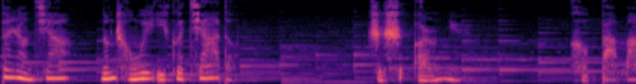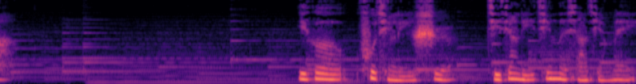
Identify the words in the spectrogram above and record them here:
但让家能成为一个家的，只是儿女和爸妈。一个父亲离世。即将离京的小姐妹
